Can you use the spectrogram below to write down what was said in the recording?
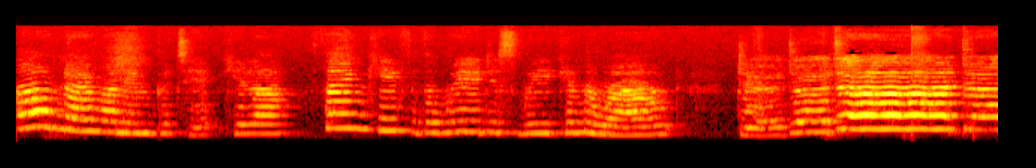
Oh, no one in particular. Thank you for the weirdest week in the world. Da da da!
